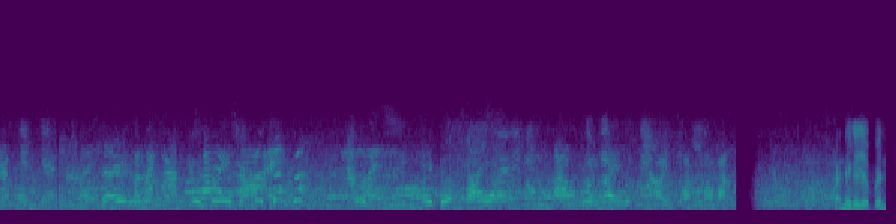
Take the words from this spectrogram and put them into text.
จากเองแยกไม่ได้พนักงานอยู่ใช่ใช่อะไรอยู่ทุกเสาไม่มีลูกค้าคนเลยไม่เอาขวดต่อวันอันนี้ก็จะเป็น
